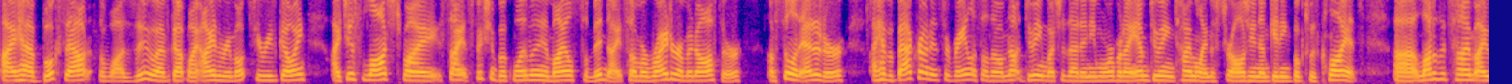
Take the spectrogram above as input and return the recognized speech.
I have books out the wazoo. I've got my Eye the Remote series going. I just launched my science fiction book, One Million Miles Till Midnight. So I'm a writer, I'm an author. I'm still an editor. I have a background in surveillance, although I'm not doing much of that anymore, but I am doing timeline astrology and I'm getting booked with clients. Uh, a lot of the time, I,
